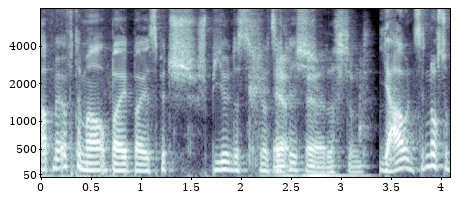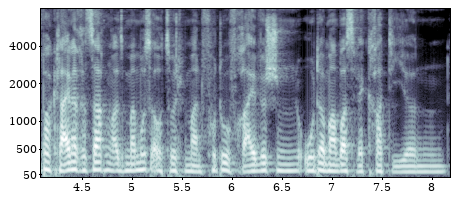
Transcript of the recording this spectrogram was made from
habe mir öfter mal bei, bei Switch-Spielen das tatsächlich. Ja, ja, das stimmt. Ja, und es sind noch so ein paar kleinere Sachen. Also man muss auch zum Beispiel mal ein Foto freiwischen oder mal was wegradieren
